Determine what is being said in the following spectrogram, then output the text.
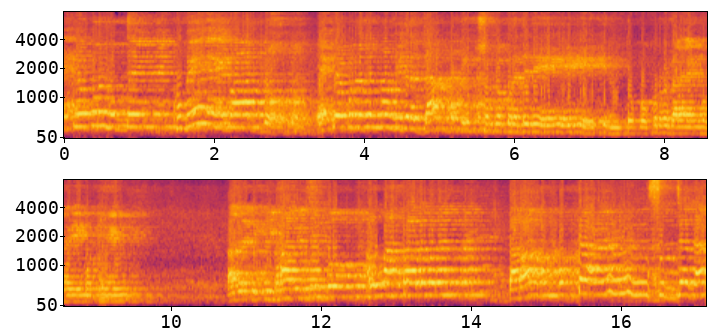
একে অপরের মধ্যে খুবই বাধ্য একে অপরের জন্য নিজের জানটাকে উৎসর্গ করে দেবে কিন্তু কুকুরের বেলায় খুবই কঠিন তাদেরকে কিভাবে চিনব আল্লাহ তাআলা বলেন তারাহুম রুকআন সুজদা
